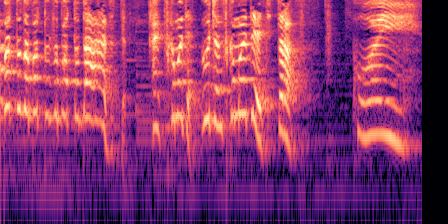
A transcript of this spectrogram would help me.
あバッタだバッタだバッタだって言ってはい捕まえてうーちゃん捕まえてって言ったら怖い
